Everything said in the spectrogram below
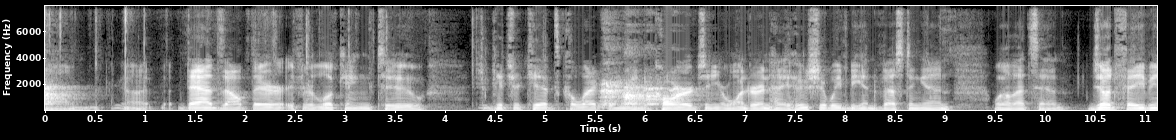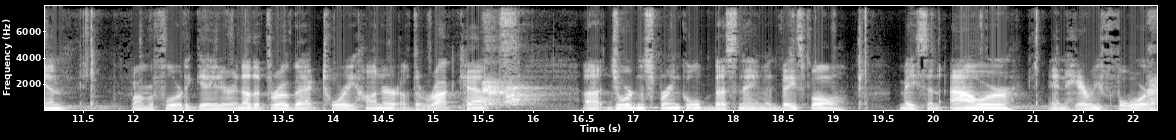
Um, uh, dads out there, if you're looking to get your kids collecting into cards and you're wondering, hey, who should we be investing in? Well, that's him. Jud Fabian, former Florida Gator. Another throwback, Torii Hunter of the Rock Cats. Uh, Jordan Sprinkle, best name in baseball. Mason Auer and Harry Ford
